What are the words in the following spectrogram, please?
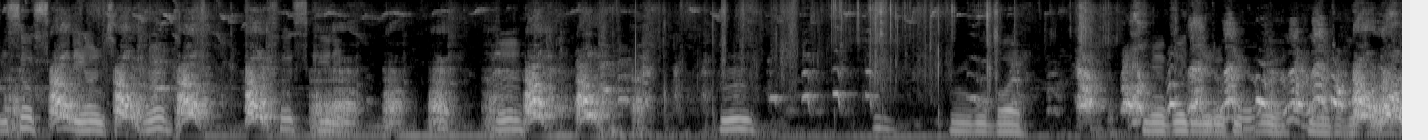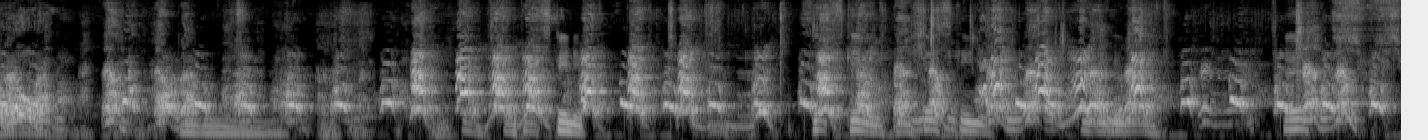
Os seus skinny antes. Hum. Seu skinny. Hum. Hum. Hum. Good boy. You're a good little people. Um, skinny. So skinny. So skinny. So skinny. So skinny. So skinny.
